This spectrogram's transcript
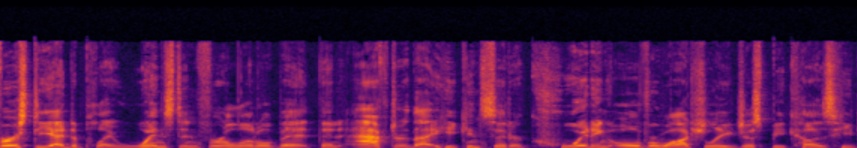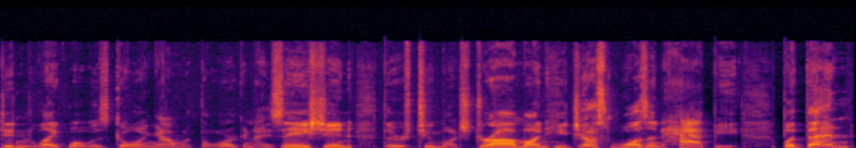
First, he had to play Winston for a little bit. Then, after that, he considered quitting Overwatch League just because he didn't like what was going on with the organization. There was too much drama, and he just wasn't happy. But then,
